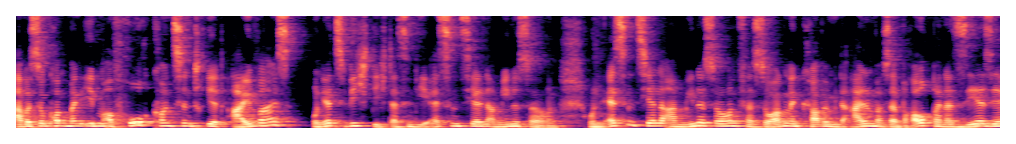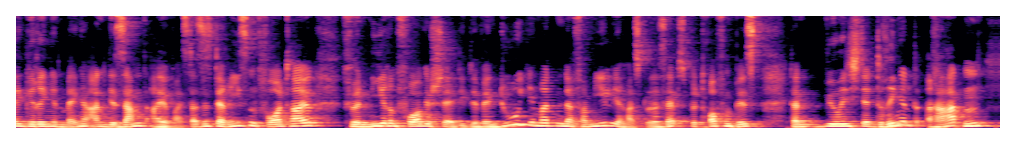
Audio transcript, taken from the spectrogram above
Aber so kommt man eben auf hochkonzentriert Eiweiß und jetzt wichtig, das sind die essentiellen Aminosäuren. Und essentielle Aminosäuren versorgen den Körper mit allem, was er braucht, bei einer sehr, sehr geringen Menge an Gesamteiweiß. Das ist der Riesenvorteil für Nierenvorgeschädigte. Wenn du jemanden in der Familie hast oder selbst betroffen bist, dann würde ich dir dringend raten,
